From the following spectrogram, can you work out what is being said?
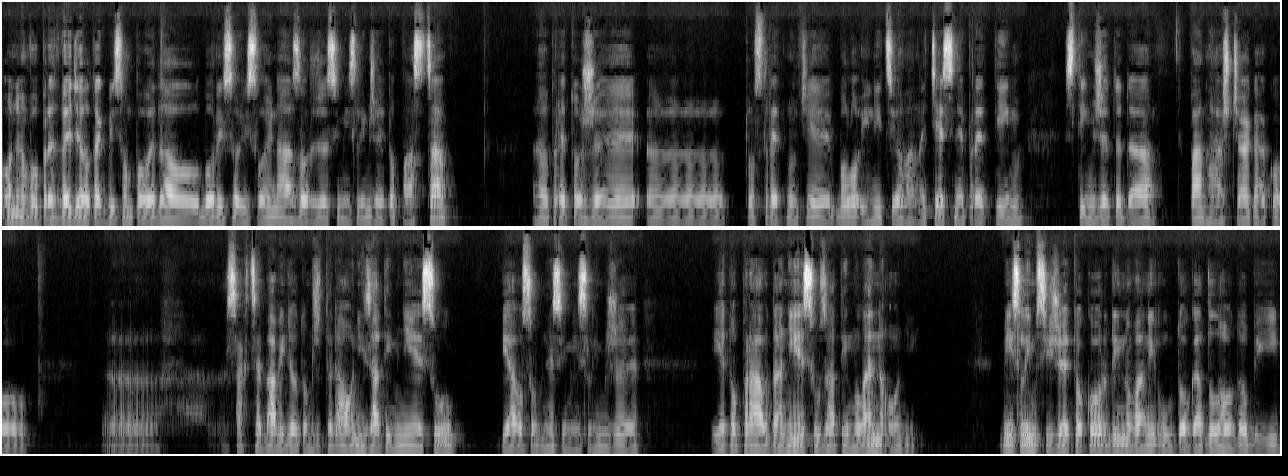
o ňom vopred vedel, tak by som povedal Borisovi svoj názor, že si myslím, že je to pasca, e, pretože to stretnutie bolo iniciované tesne predtým, s tým, že teda pán Haščák ako e, sa chce baviť o tom, že teda oni za tým nie sú. Ja osobne si myslím, že je to pravda, nie sú za tým len oni. Myslím si, že je to koordinovaný útok a dlhodobý e,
